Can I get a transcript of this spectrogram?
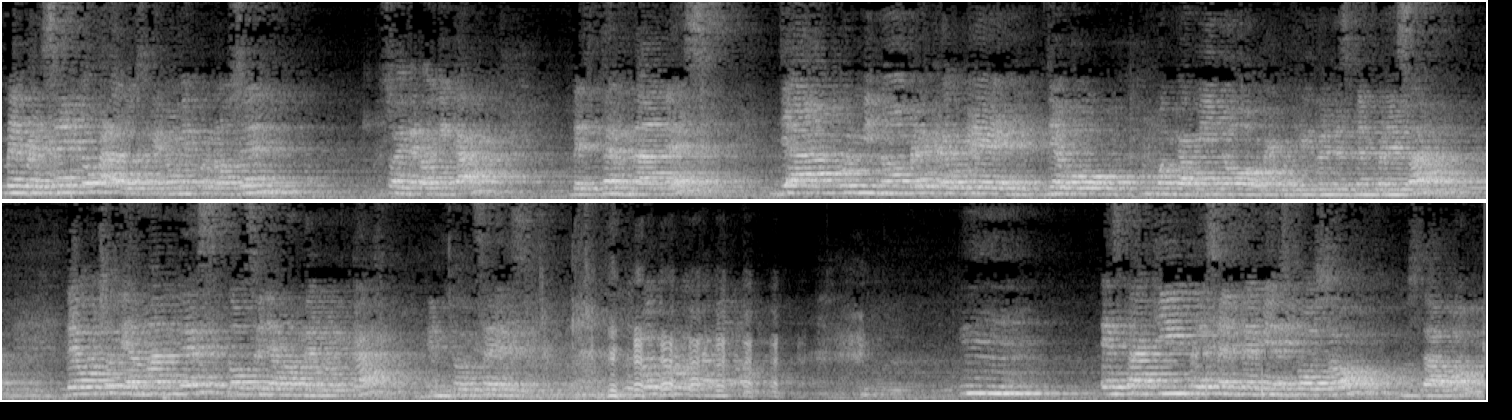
Me presento para los que no me Soy Verónica de Fernández. Ya con mi nombre creo que llevo un buen camino recorrido en esta empresa. De ocho diamantes, dos se llaman Verónica. Entonces, mm, está aquí presente mi esposo, Gustavo.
